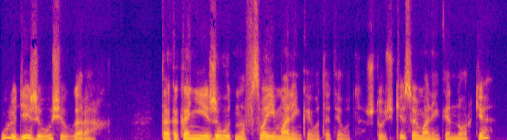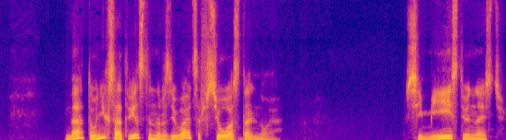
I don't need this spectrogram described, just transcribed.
у людей, живущих в горах. так как они живут на, в своей маленькой вот этой вот штучке, в своей маленькой норке, да, то у них, соответственно, развивается все остальное. Семейственность,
